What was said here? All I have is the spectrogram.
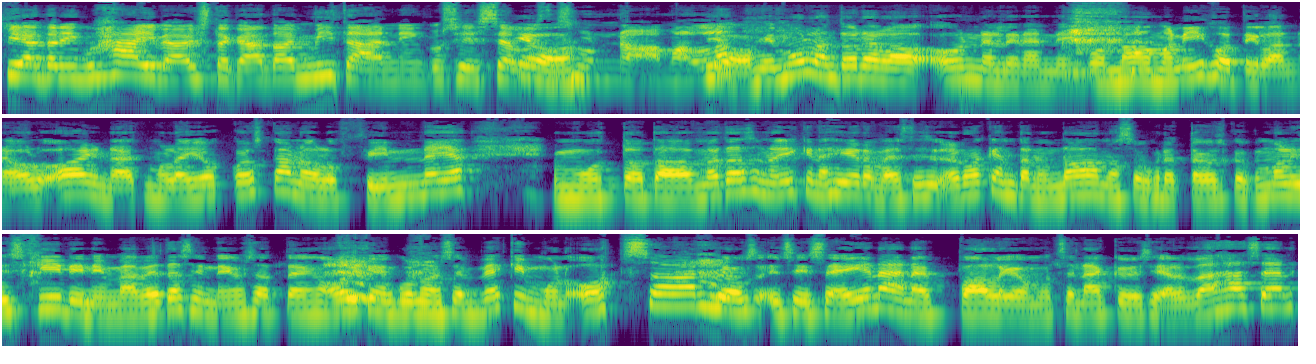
pientä niin kuin häiväystäkään tai mitään niin kuin, siis sellaista Joo. sun naamalla. Joo, ja mulla on todella onnellinen niin kuin, naaman ihotilanne ollut aina, että mulla ei ole koskaan ollut finnejä, mutta tota, mä taas en ole ikinä hirveästi rakentanut naamasuhdetta, koska kun mä olin skidi, niin mä vetäsin niin saatteen oikein kunnon sen vekin mun otsaan, jos, siis ei enää näy paljon, mutta se näkyy siellä vähäsen.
